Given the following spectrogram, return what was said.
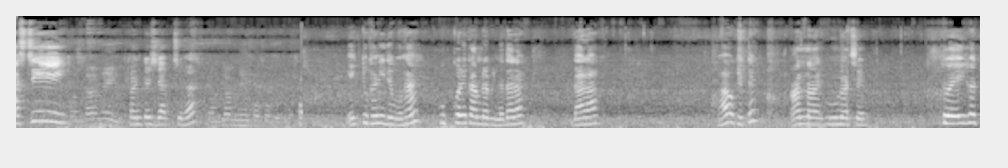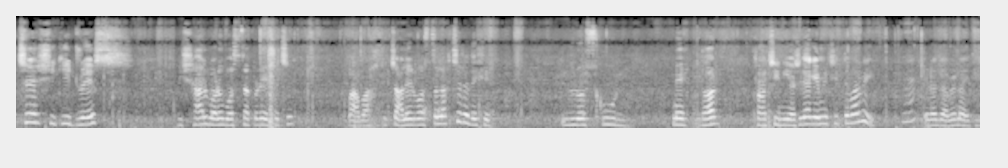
আসছি। সন্তোষ ডাকছে হ্যাঁ? একটুখানি দেবো হ্যাঁ? কুপ করে কামড়াবি না। দাঁড়া দাঁড়া। খাও খেতে। আর নয় নুন আছে। তো এই হচ্ছে শিকি ড্রেস। বিশাল বড় বস্তা করে এসেছে। বাবা চালের বস্তা লাগছে রে দেখে। Euro school. নে ধর খাঁচি নিয়ে আসি। দেখ এমনি ছিটতে পারবি? এরা যাবে না এটি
